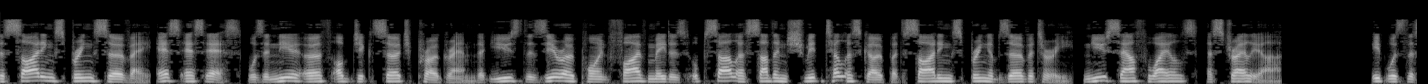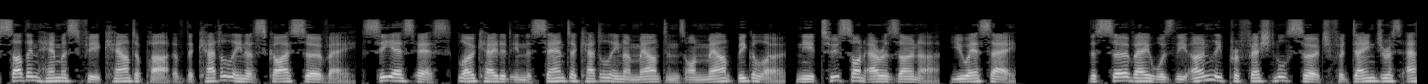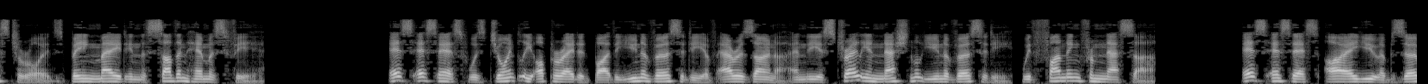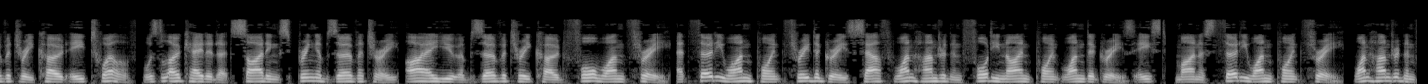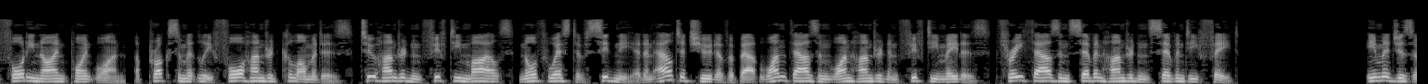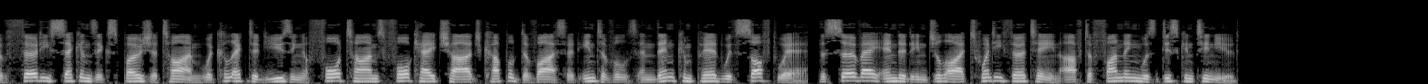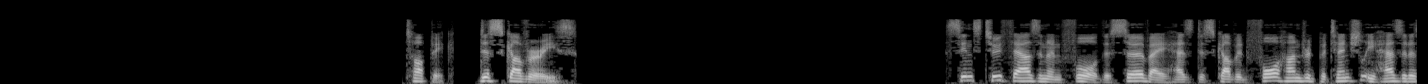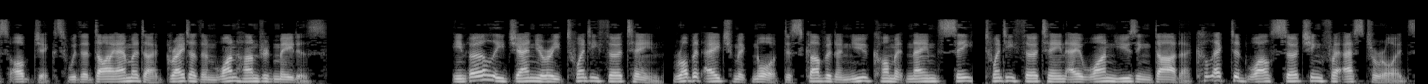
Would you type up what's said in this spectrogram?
The Siding Spring Survey was a near-Earth object search program that used the 0.5 meters Uppsala Southern Schmidt telescope at Siding Spring Observatory, New South Wales, Australia. It was the Southern Hemisphere counterpart of the Catalina Sky Survey located in the Santa Catalina Mountains on Mount Bigelow, near Tucson, Arizona, USA. The survey was the only professional search for dangerous asteroids being made in the Southern Hemisphere. SSS was jointly operated by the University of Arizona and the Australian National University, with funding from NASA. SSS IAU Observatory Code E12 was located at Siding Spring Observatory IAU Observatory Code 413 at 31.3 degrees south 149.1 degrees east, minus 31.3, 149.1, approximately 400 kilometers (250 miles) northwest of Sydney at an altitude of about 1,150 meters (3,770 feet). Images of 30 seconds exposure time were collected using a 4 x 4K charge coupled device at intervals and then compared with software. The survey ended in July 2013 after funding was discontinued. Topic: Discoveries Since 2004 the survey has discovered 400 potentially hazardous objects with a diameter greater than 100 meters. In early January 2013, Robert H. McNaught discovered a new comet named C. 2013A1 using data collected while searching for asteroids.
